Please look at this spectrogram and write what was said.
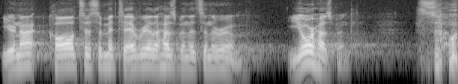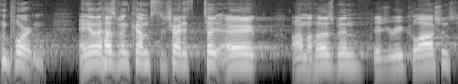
you're not called to submit to every other husband that's in the room. Your husband. So important. Any other husband comes to try to tell you, hey, I'm a husband. Did you read Colossians?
